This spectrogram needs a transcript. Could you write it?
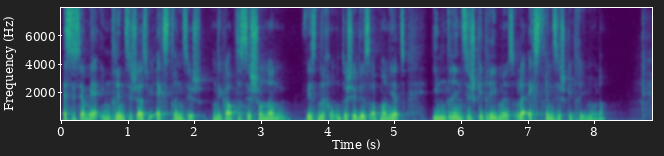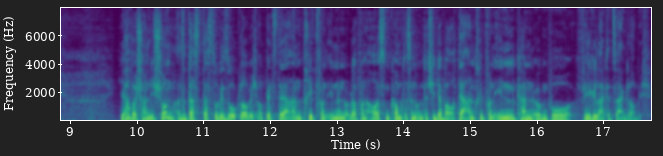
es ist ja mehr intrinsisch als wie extrinsisch. Und ich glaube, dass das schon ein wesentlicher Unterschied ist, ob man jetzt intrinsisch getrieben ist oder extrinsisch getrieben, oder? Ja, wahrscheinlich schon. Also das, das sowieso, glaube ich, ob jetzt der Antrieb von innen oder von außen kommt, ist ein Unterschied. Aber auch der Antrieb von innen kann irgendwo fehlgeleitet sein, glaube ich.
